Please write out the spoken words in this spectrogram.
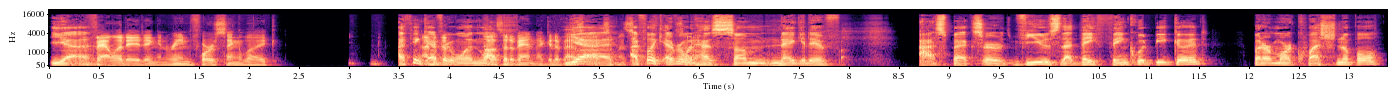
Yeah. validating and reinforcing like I think I mean, everyone like positive and negative aspects. yeah of i feel like everyone So- has some negative aspects or views that they think would be good but are more questionable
